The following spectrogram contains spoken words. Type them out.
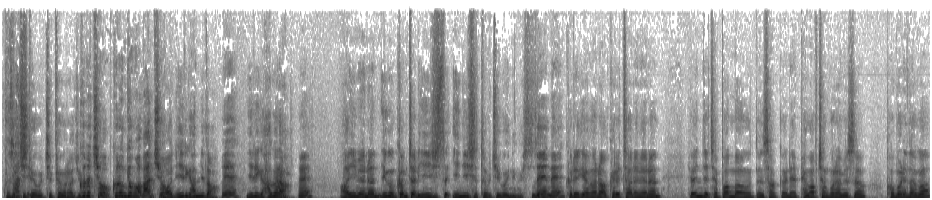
구속 집행을 집행을 하죠. 그렇죠. 그런 경우가 많죠. 어, 이렇게 합니다. 예. 이렇게 하거나 예? 아니면은 이건 검찰이 initia, initiative를 쥐고 있는 것이죠. 네네. 그렇게 하거나 그렇지 않으면은 현재 재판받고 있던 사건에 병합 청구를 하면서 법원에다가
